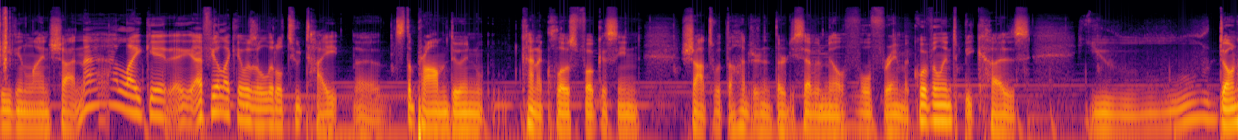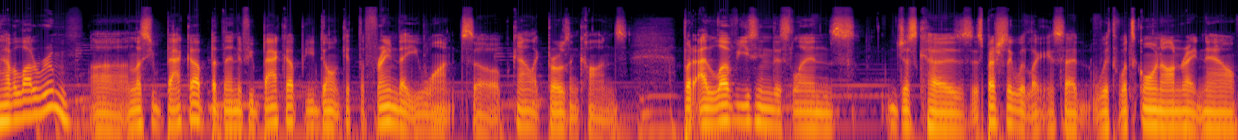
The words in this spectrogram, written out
leading line shot. And I like it. I feel like it was a little too tight. Uh, it's the problem doing kind of close focusing shots with the 137 mil full frame equivalent because you don't have a lot of room uh, unless you back up. But then if you back up, you don't get the frame that you want. So kind of like pros and cons. But I love using this lens just because, especially with, like I said, with what's going on right now,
